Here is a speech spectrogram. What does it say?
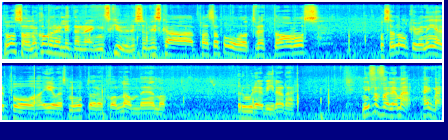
Då så, nu kommer en liten regnskur så vi ska passa på att tvätta av oss. Och sen åker vi ner på EOS Motor och kollar om det är några roliga bilar där. Ni får följa med, häng med.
